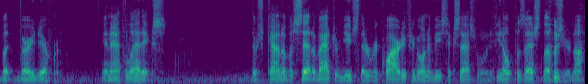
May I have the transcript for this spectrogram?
but very different. In athletics, there's kind of a set of attributes that are required if you're going to be successful, and if you don't possess those, you're not.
